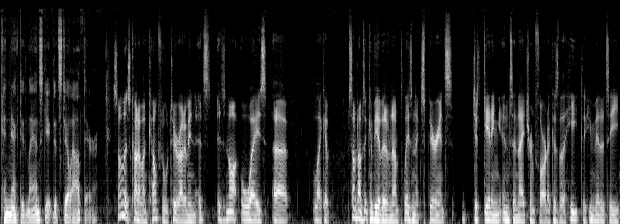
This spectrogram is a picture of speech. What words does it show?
connected landscape that's still out there. Some of it's kind of uncomfortable too, right? I mean, it's it's not always uh, like a sometimes it can be a bit of an unpleasant experience just getting into nature in Florida because of the heat, the humidity,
